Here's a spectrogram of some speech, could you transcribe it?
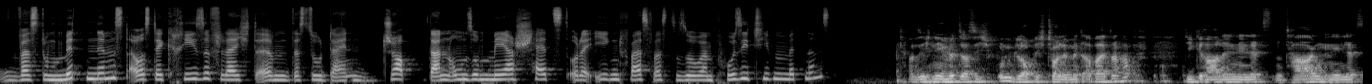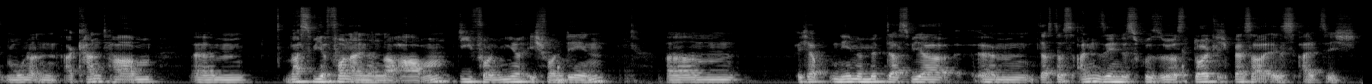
was du mitnimmst aus der Krise? Vielleicht, ähm, dass du deinen Job dann umso mehr schätzt oder irgendwas, was du so beim Positiven mitnimmst? Also ich nehme mit, dass ich unglaublich tolle Mitarbeiter habe, die gerade in den letzten Tagen, in den letzten Monaten erkannt haben, ähm, was wir voneinander haben. Die von mir, ich von denen. Ähm, ich hab, nehme mit, dass wir, ähm, dass das Ansehen des Friseurs deutlich besser ist, als ich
